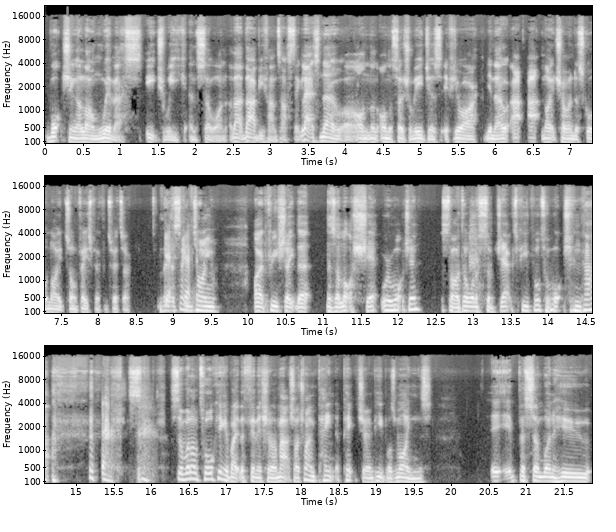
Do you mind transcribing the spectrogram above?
watching along with us each week and so on. That that'd be fantastic. Let us know on on the social medias if you are, you know, at, at nitro underscore nights on Facebook and Twitter. But at the same definitely. time, I appreciate that there's a lot of shit we're watching. So I don't want to subject people to watching that. so, so when I'm talking about the finish of a match, I try and paint a picture in people's minds i- i- for someone who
